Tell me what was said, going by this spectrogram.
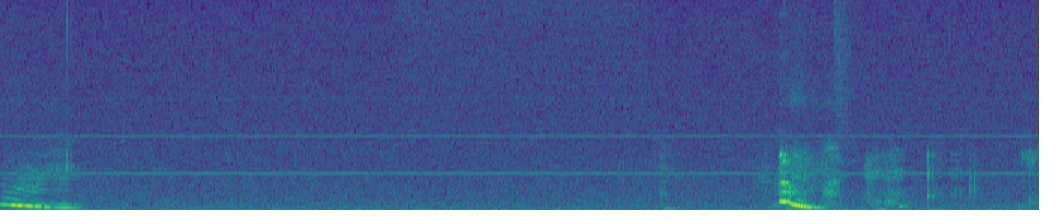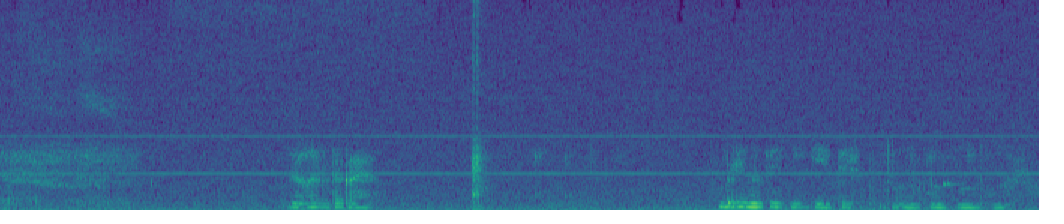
М. М. Зараза такая. Блин, опять нигде перепутал, на кнопку не нажал.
